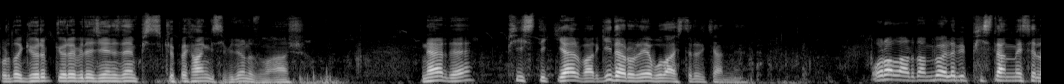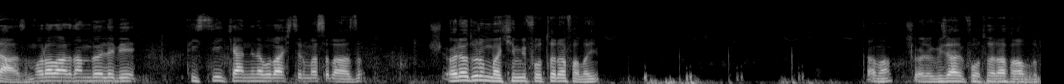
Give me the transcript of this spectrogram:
Burada görüp görebileceğiniz en pis köpek hangisi biliyor musunuz mu? Ha şu. Nerede pislik yer var gider oraya bulaştırır kendini. Oralardan böyle bir pislenmesi lazım. Oralardan böyle bir pisliği kendine bulaştırması lazım. Şöyle durun bakayım bir fotoğraf alayım. Tamam. Şöyle güzel bir fotoğraf aldım.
